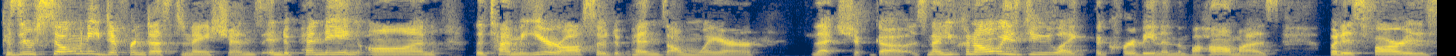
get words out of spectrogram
Because there's so many different destinations, and depending on the time of year, also depends on where that ship goes. Now, you can always do like the Caribbean and the Bahamas, but as far as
